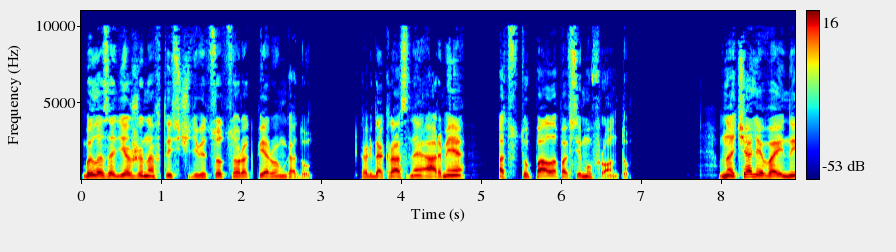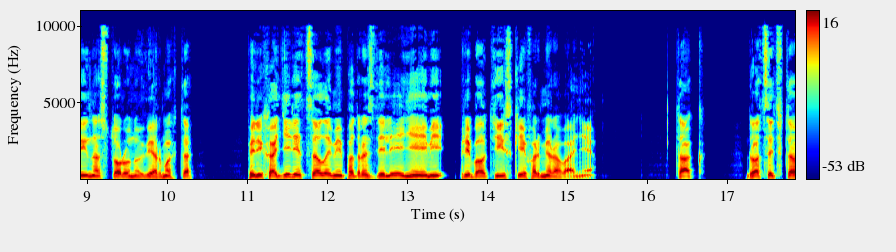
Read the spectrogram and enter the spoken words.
было задержано в 1941 году, когда Красная Армия отступала по всему фронту. В начале войны на сторону вермахта переходили целыми подразделениями прибалтийские формирования. Так, 22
